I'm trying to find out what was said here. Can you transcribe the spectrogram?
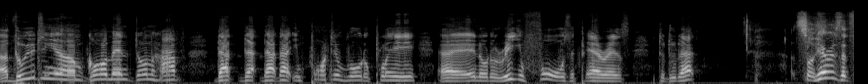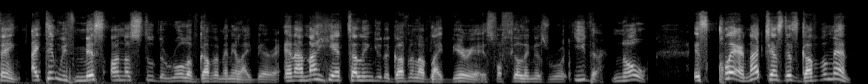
Uh, do you think um, government don't have that, that, that, that important role to play, uh, you know, to reinforce the parents to do that? So here is the thing. I think we've misunderstood the role of government in Liberia. And I'm not here telling you the government of Liberia is fulfilling its role either. No. It's clear, not just this government,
